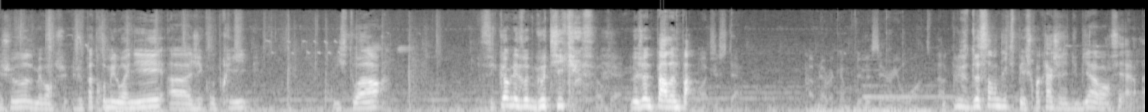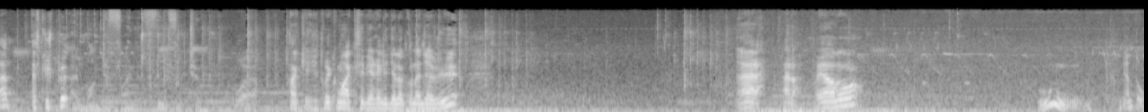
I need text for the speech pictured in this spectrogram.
Choses, mais bon, je, vais pas trop m'éloigner. Ah, j'ai compris l'histoire. C'est comme les autres gothiques, le jeu ne pardonne pas. Plus 200 d'XP, je crois que là j'ai dû bien avancer. Alors hop, est-ce que je peux... Ok, j'ai trouvé comment accélérer les dialogues qu'on a déjà vus. Voilà, alors, regardons. Ouh, bientôt.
